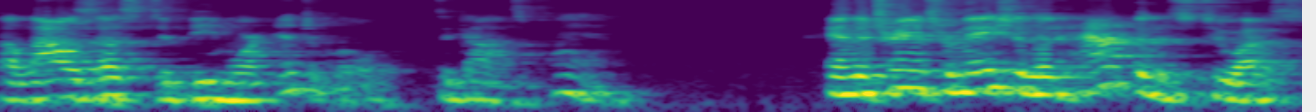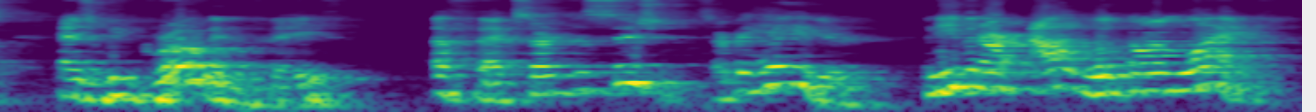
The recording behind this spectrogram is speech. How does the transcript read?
allows us to be more integral to God's plan. And the transformation that happens to us as we grow in faith affects our decisions, our behavior, and even our outlook on life.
